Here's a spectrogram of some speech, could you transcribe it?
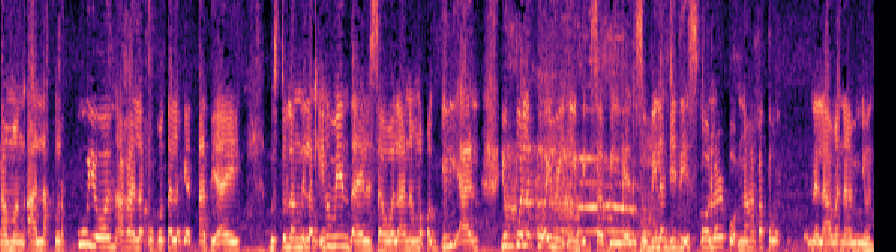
tamang alak lang po yun. Akala ko po talaga dati ay gusto lang nilang inumin dahil sa wala nang mapagpilian. Yung pala po ay may ibig sabihin. So bilang GD scholar po, nakakatuwa po nalaman namin yun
